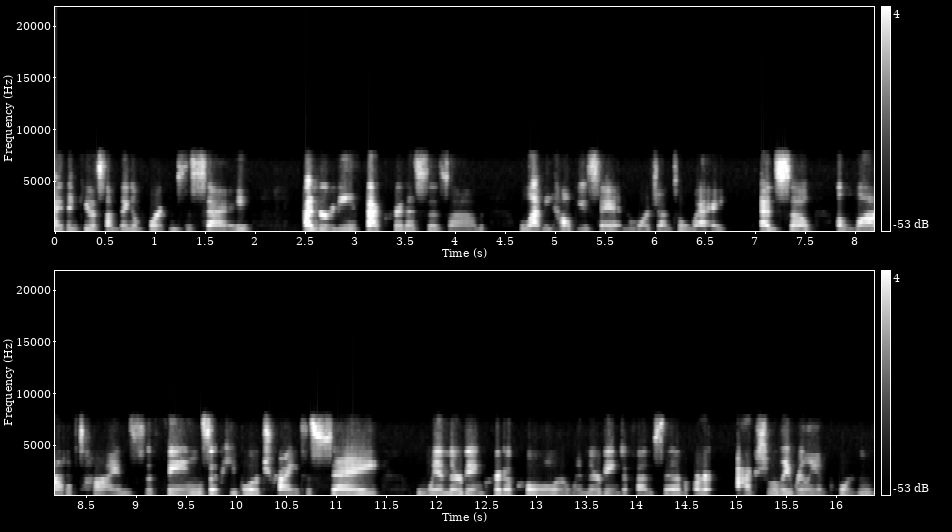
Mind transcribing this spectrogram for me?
I think you have something important to say. Underneath that criticism, let me help you say it in a more gentle way. And so, a lot of times, the things that people are trying to say when they're being critical or when they're being defensive are actually really important.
